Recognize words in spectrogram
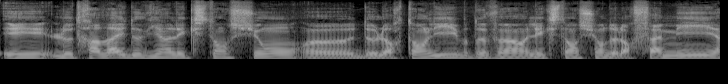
et le travail devient l'extension de leur temps libre, devient l'extension de leur famille.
